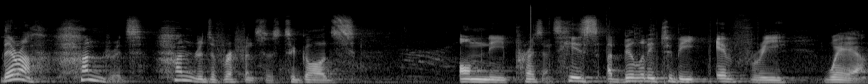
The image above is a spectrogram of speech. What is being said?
There are hundreds, hundreds of references to God's omnipresence, His ability to be everywhere.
